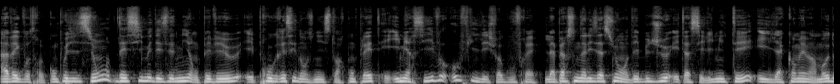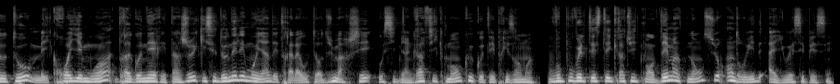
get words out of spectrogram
Avec votre composition, décimer des ennemis en PvE et progresser dans une histoire complète et immersive au fil des choix que vous ferez. La personnalisation en début de jeu est assez limitée et il y a quand même un mode auto, mais croyez-moi, Dragonair est un jeu qui s'est donné les moyens d'être à la hauteur du marché, aussi bien graphiquement que côté prise en main. Vous pouvez le tester gratuitement dès maintenant sur Android, iOS et PC.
